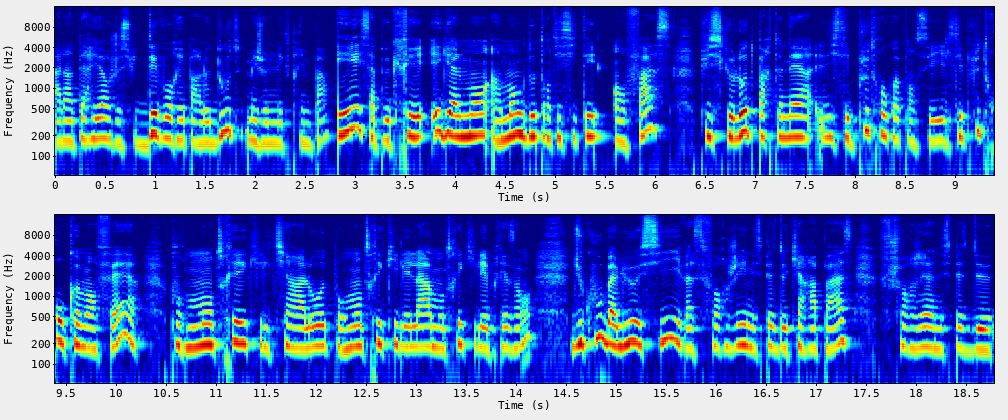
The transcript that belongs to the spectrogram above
À l'intérieur, je suis dévorée par le doute mais je ne l'exprime pas. Et ça peut créer également un manque d'authenticité en face puisque l'autre partenaire, il sait plus trop quoi penser, il sait plus trop comment faire pour montrer qu'il tient à l'autre, pour montrer qu'il est là, montrer qu'il est présent. Du coup, bah lui aussi, il va se forger une espèce de carapace passe, forger une espèce de,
